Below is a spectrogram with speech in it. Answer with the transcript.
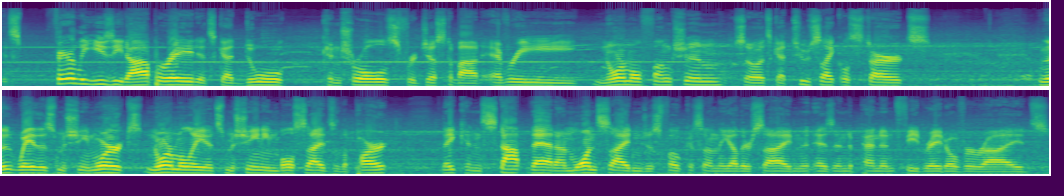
It's fairly easy to operate. It's got dual controls for just about every normal function. So it's got two cycle starts. The way this machine works, normally it's machining both sides of the part. They can stop that on one side and just focus on the other side, and it has independent feed rate overrides,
